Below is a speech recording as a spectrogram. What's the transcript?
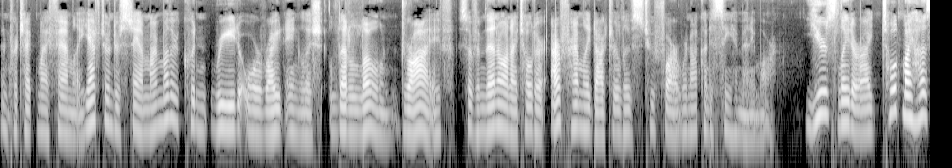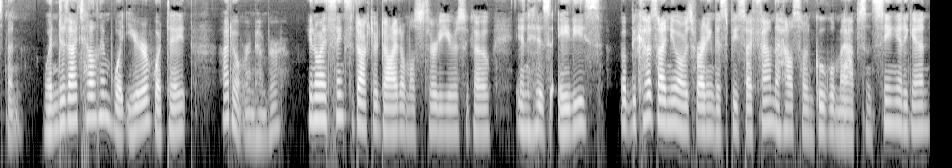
and protect my family. You have to understand, my mother couldn't read or write English, let alone drive. So from then on, I told her, Our family doctor lives too far. We're not going to see him anymore. Years later, I told my husband. When did I tell him? What year? What date? I don't remember. You know, I think the doctor died almost 30 years ago in his 80s. But because I knew I was writing this piece, I found the house on Google Maps and seeing it again,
